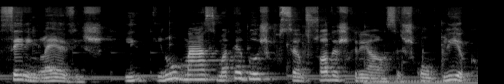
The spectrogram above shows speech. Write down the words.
serem leves, e, e no máximo até 2% só das crianças complicam,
